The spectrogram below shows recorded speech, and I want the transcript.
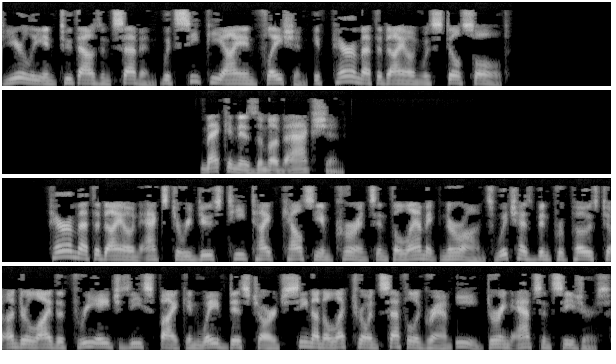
yearly yearly in 2007, with CPI inflation, if paramethadione was still sold. Mechanism of action Paramethadione acts to reduce T-type calcium currents in thalamic neurons which has been proposed to underlie the 3-HZ spike in wave discharge seen on electroencephalogram e during absence seizures.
